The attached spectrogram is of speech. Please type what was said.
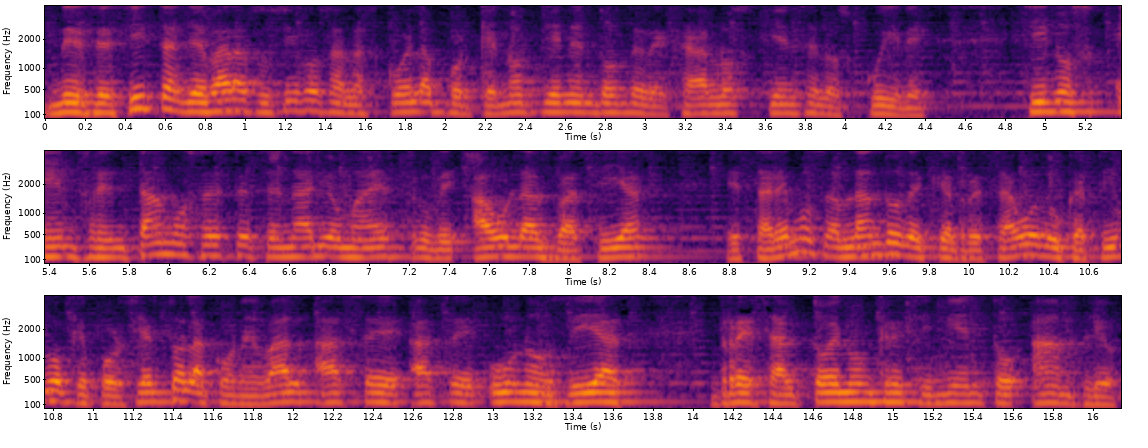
necesitan llevar a sus hijos a la escuela porque no tienen dónde dejarlos, quien se los cuide. Si nos enfrentamos a este escenario maestro de aulas vacías, estaremos hablando de que el rezago educativo, que por cierto la Coneval hace, hace unos días resaltó en un crecimiento amplio,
